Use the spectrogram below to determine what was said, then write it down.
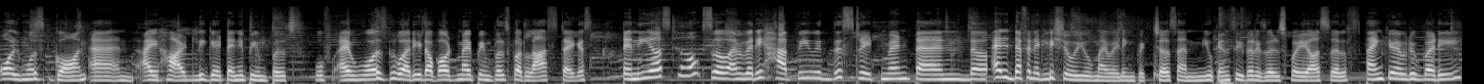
almost gone and i hardly get any pimples. Oof, i was worried about my pimples for last i guess 10 years now. So i'm very happy with this treatment and uh, i'll definitely show you my wedding pictures and you can see the results for yourself. Thank you everybody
